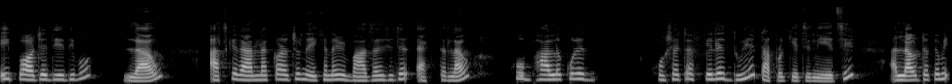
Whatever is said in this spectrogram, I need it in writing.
এই পর্যায়ে দিয়ে দিব লাউ। আজকে রান্না করার জন্য এখানে আমি মাঝারি সাইজের একটা লাউ খুব ভালো করে খোসাটা ফেলে ধুয়ে তারপর কেটে নিয়েছি। আর লাউটাকে আমি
